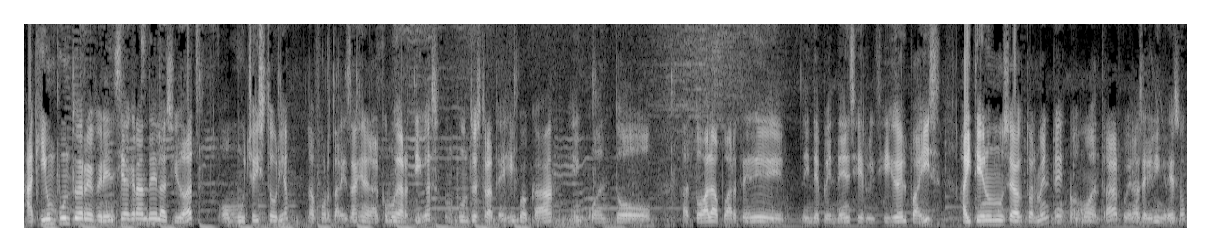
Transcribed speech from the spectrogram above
Aquí un punto de referencia grande de la ciudad o mucha historia, la fortaleza general como de Artigas, un punto estratégico acá en cuanto a toda la parte de, independencia y prestigio del país. Ahí tienen un museo actualmente, no vamos a entrar, pueden hacer el ingreso.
